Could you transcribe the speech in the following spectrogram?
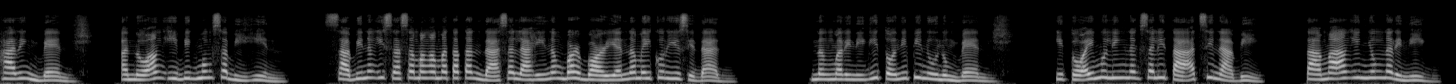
Haring Benj, ano ang ibig mong sabihin? Sabi ng isa sa mga matatanda sa lahi ng barbarian na may kuryosidad. Nang marinig ito ni Pinunong Benj, ito ay muling nagsalita at sinabi, Tama ang inyong narinig,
